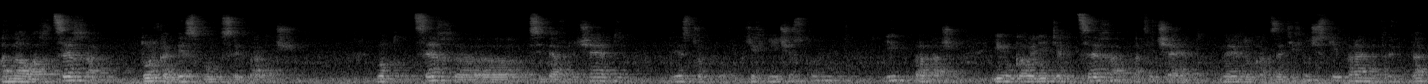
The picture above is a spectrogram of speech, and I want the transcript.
аналог цеха, только без функции продаж. Вот цех э, себя включает две структуры – техническую и продажи. И руководитель цеха отвечает наряду как за технические параметры, так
